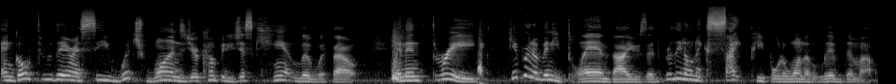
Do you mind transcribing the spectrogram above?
and go through there and see which ones your company just can't live without and then three, get rid of any bland values that really don't excite people to want to live them out.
